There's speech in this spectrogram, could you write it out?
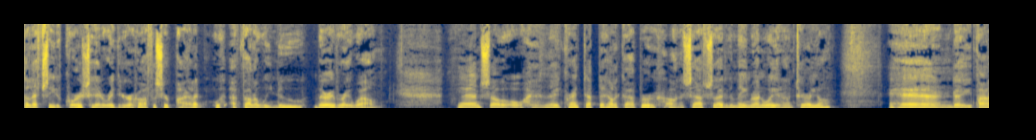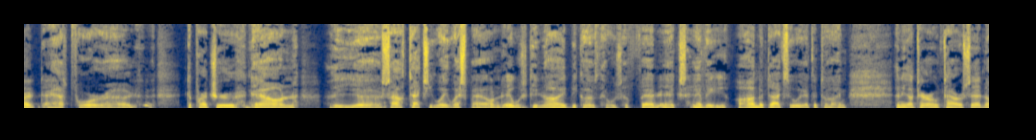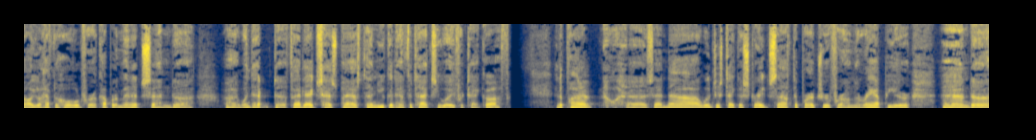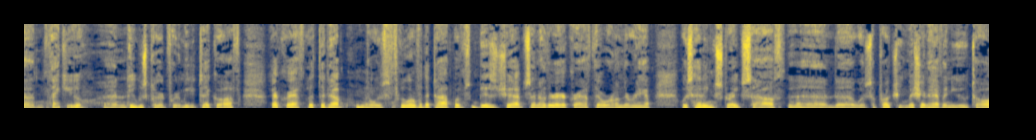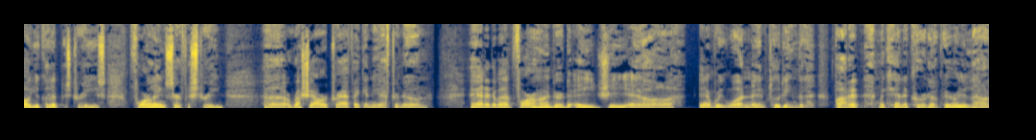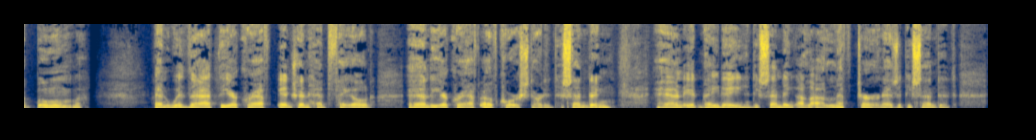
The left seat, of course, had a regular officer pilot, a fellow we knew very, very well. And so they cranked up the helicopter on the south side of the main runway at Ontario, and the pilot asked for uh, departure down the uh, South Taxiway westbound. It was denied because there was a FedEx Heavy on the taxiway at the time. And the Ontario Tower said, no, you'll have to hold for a couple of minutes. And uh, uh, when that uh, FedEx has passed, then you can have the taxiway for takeoff. And the pilot uh, said, no, we'll just take a straight south departure from the ramp here. And uh, thank you and he was cleared for immediate takeoff. Aircraft lifted up and was flew over the top of biz jets and other aircraft that were on the ramp. Was heading straight south and uh, was approaching Mission Avenue, tall eucalyptus trees, four lane surface street, uh, rush hour traffic in the afternoon. And at about 400 AGL, everyone, including the pilot and mechanic, heard a very loud boom and with that, the aircraft engine had failed, and the aircraft, of course, started descending. And it made a descending, a, left turn as it descended,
